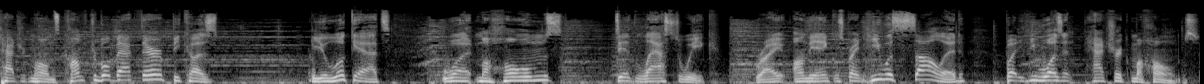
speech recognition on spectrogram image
Patrick Mahomes comfortable back there because you look at what Mahomes did last week, right? On the ankle sprain. He was solid, but he wasn't Patrick Mahomes.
